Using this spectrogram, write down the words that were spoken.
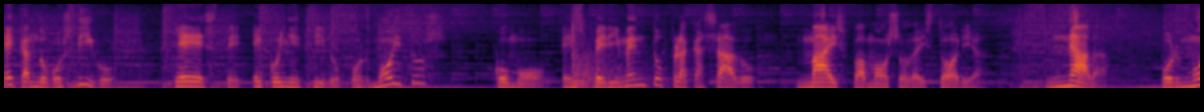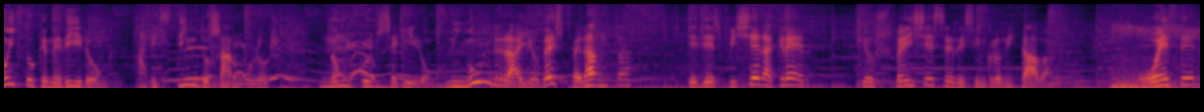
é cando vos digo que este é coñecido por moitos como experimento fracasado máis famoso da historia. Nada, por moito que mediron a distintos ángulos, non conseguiron ningún raio de esperanza que lles fixera crer que os feixes se desincronizaban. O éter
